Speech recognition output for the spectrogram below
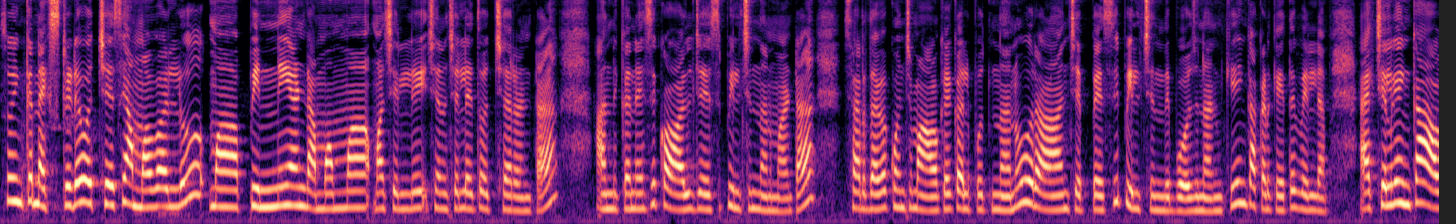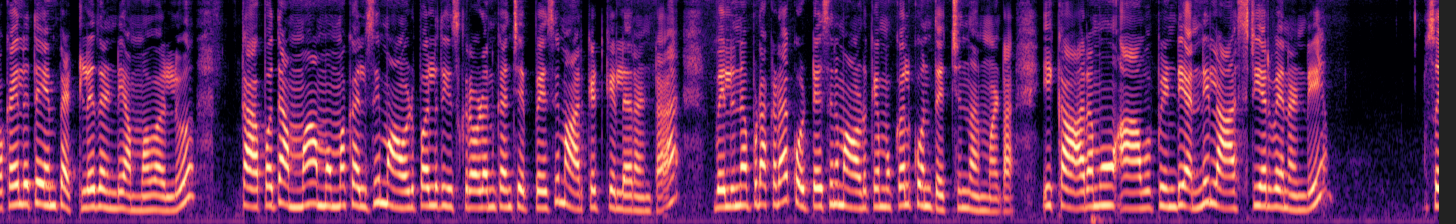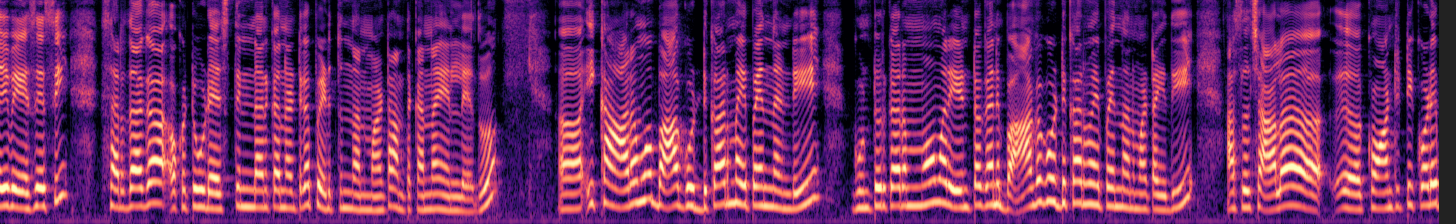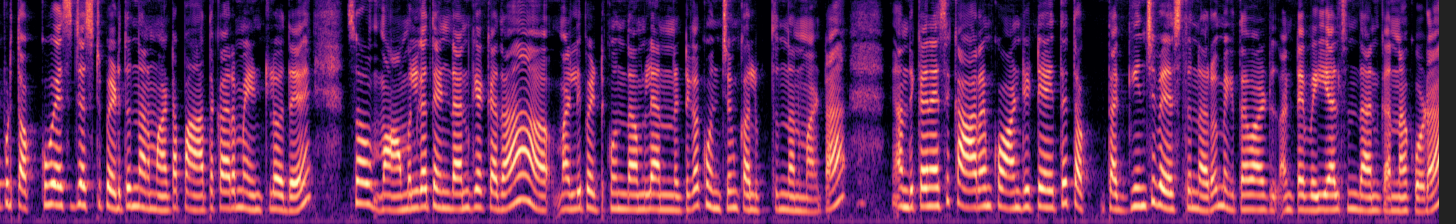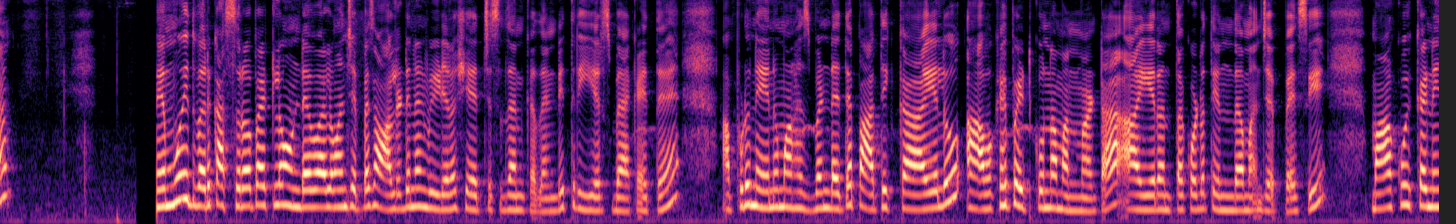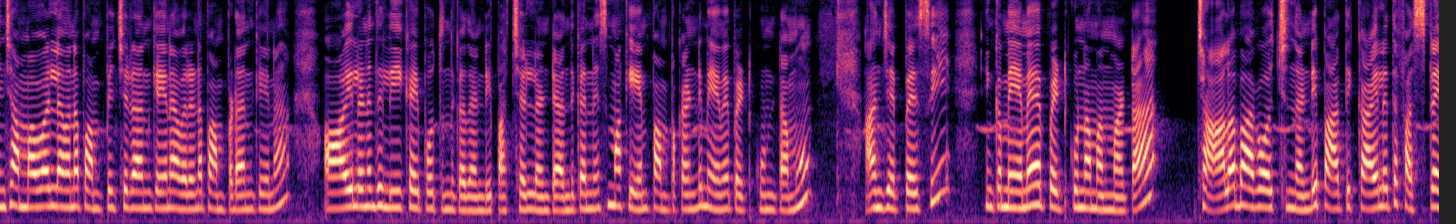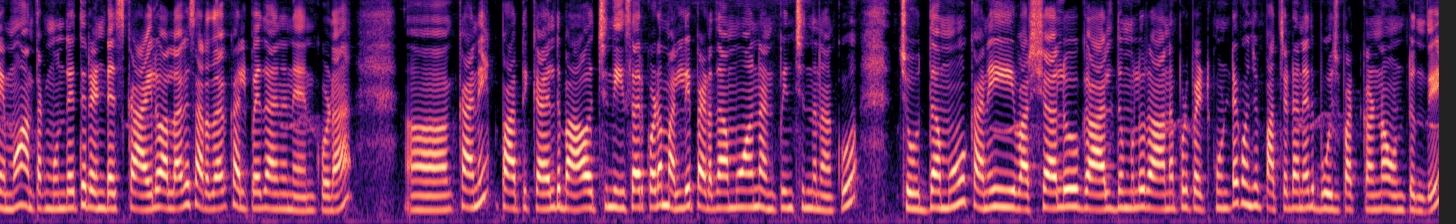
సో ఇంకా నెక్స్ట్ డే వచ్చేసి అమ్మ వాళ్ళు మా పిన్ని అండ్ అమ్మమ్మ మా చెల్లి చిన్న చెల్లి అయితే వచ్చారంట. అందుకనేసి కాల్ చేసి పిలిచిందనమాట. సరదాగా కొంచెం ఆవకాయ కలుపుతున్నాను రా అని చెప్పేసి పిలిచింది భోజనానికి. ఇంకా అక్కడికైతే వెళ్ళాం. యాక్చువల్గా ఇంకా ఆవకాయలు అయితే ఏం పెట్టలేదండి అమ్మ వాళ్ళు. కాకపోతే అమ్మ అమ్మమ్మ కలిసి మామిడి పళ్ళు తీసుకురావడానికి అని చెప్పేసి మార్కెట్కి వెళ్ళారంట. వెళ్ళినప్పుడు అక్కడ కొట్టేసిన మామిడికాయ ముక్కలు కొన్ని తెచ్చిందనమాట. ఈ కారము ఆవపిండి అన్నీ లాస్ట్ ఇయర్వేనండి సో ఇవి వేసేసి సరదాగా ఒక టూ డేస్ తినడానికి అన్నట్టుగా పెడుతుందనమాట అంతకన్నా ఏం లేదు. ఈ కారము బాగా గొడ్డు కారం అయిపోయిందండి. గుంటూరు కారము మరి ఏంటో కానీ బాగా గొడ్డు కారం అయిపోయింది అనమాట ఇది. అసలు చాలా క్వాంటిటీ కూడా ఇప్పుడు తక్కువ వేసి జస్ట్ పెడుతుంది అనమాట పాత కారం ఇంట్లోదే. సో మామూలుగా తినడానికే కదా మళ్ళీ పెట్టుకుందాంలే అన్నట్టుగా కొంచెం కలుపుతుంది అనమాట అందుకనేసి కారం క్వాంటిటీ అయితే తక్ తగ్గించి వేస్తున్నారు. మిగతా వాటి అంటే వేయాల్సిన దానికన్నా కూడా. మేము ఇదివరకు అసరావుపేటలో ఉండేవాళ్ళం అని చెప్పేసి ఆల్రెడీ నేను వీడియోలో షేర్ చేసేదాన్ని కదండి త్రీ ఇయర్స్ బ్యాక్ అయితే. అప్పుడు నేను మా హస్బెండ్ అయితే పాతిక కాయలు ఆవకాయ పెట్టుకున్నాం అనమాట ఆ ఇయర్ అంతా కూడా తిందామని చెప్పేసి. మాకు ఇక్కడి నుంచి అమ్మ వాళ్ళు ఏమైనా పంపించడానికైనా ఎవరైనా పంపడానికైనా ఆయిల్ అనేది లీక్ అయిపోతుంది కదండి పచ్చళ్ళు అంటే. అందుకనేసి మాకు ఏం పంపకండి మేమే పెట్టుకుంటాము అని చెప్పేసి ఇంకా మేమే పెట్టుకున్నాం అనమాట చాలా బాగా వచ్చిందండి. పాతిక కాయలు అయితే ఫస్ట్ టైము. అంతకు ముందైతే అయితే రెండేసి కాయలు అలాగే సరదాగా కలిపేదాన్ని నేను కూడా. కానీ పాతిక కాయలది బాగా వచ్చింది. ఈసారి కూడా మళ్ళీ పెడదాము అని అనిపించింది నాకు. చూద్దాము. కానీ వర్షాలు గాలి దుమ్ములు రానప్పుడు పెట్టుకుంటే కొంచెం పచ్చడి అనేది బూజు పట్టకుండా ఉంటుంది.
